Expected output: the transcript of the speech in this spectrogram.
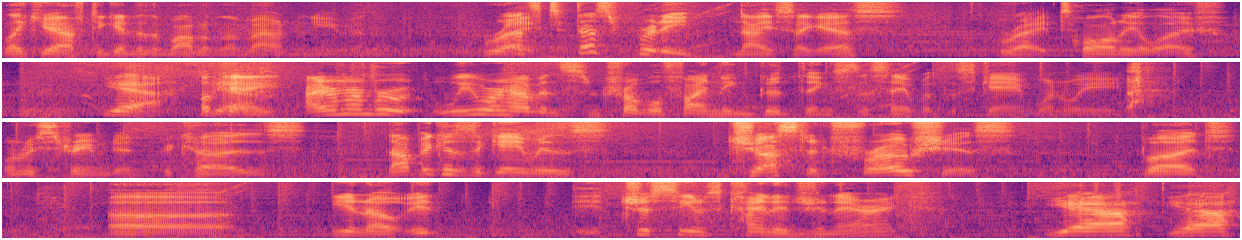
like you have to get to the bottom of the mountain even. Right. That's, that's pretty nice, I guess. right. Quality of life. Yeah. Okay, yeah. I remember we were having some trouble finding good things to say about this game when we when we streamed it because not because the game is just atrocious, but uh, you know it it just seems kind of generic. Yeah, yeah.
